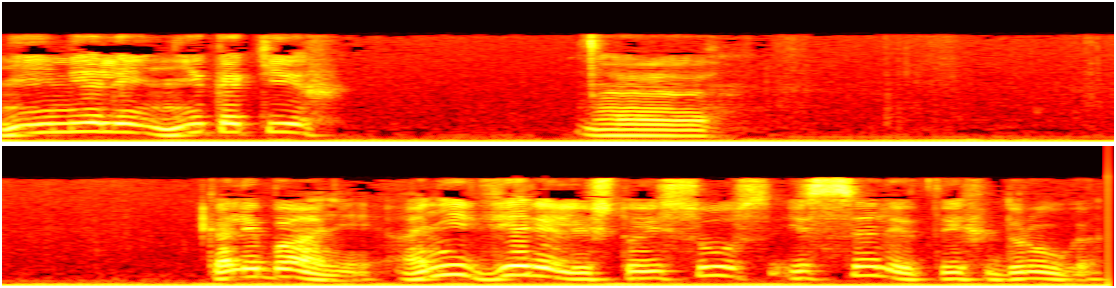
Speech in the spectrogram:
не имели никаких э, колебаний. Они верили, что Иисус исцелит их друга,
